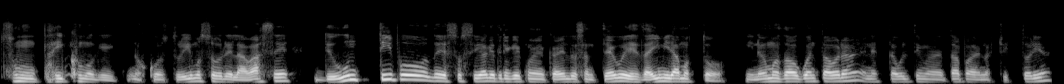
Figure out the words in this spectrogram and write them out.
somos un país como que nos construimos sobre la base de un tipo de sociedad que tiene que ver con el Cabildo de Santiago y desde ahí miramos todo. y no hemos dado cuenta ahora, en esta última etapa de nuestra historia,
